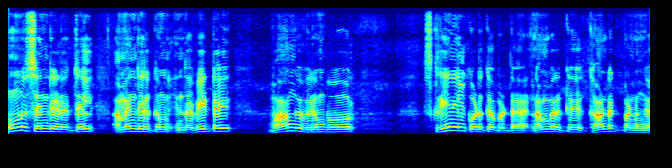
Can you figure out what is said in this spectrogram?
மூணு சென்ட் இடத்தில் அமைந்திருக்கும் இந்த வீட்டை வாங்க விரும்புவோர் ஸ்க்ரீனில் கொடுக்கப்பட்ட நம்பருக்கு காண்டக்ட் பண்ணுங்க.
